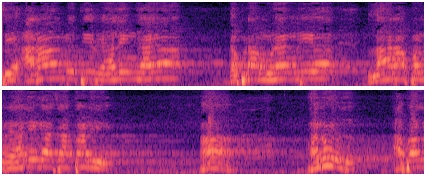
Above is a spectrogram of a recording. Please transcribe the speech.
से आराम थी रैलिंग जाया कपडा मुळांग लार आपण रेहाले गा जाताने हाँ हनुज आबाल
